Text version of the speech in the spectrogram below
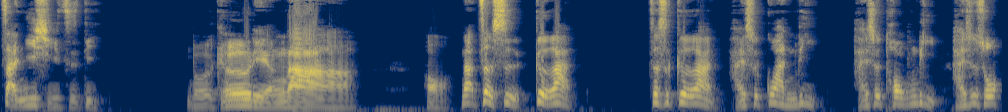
占一席之地。不可能啦！哦，那这是个案，这是个案，还是惯例，还是通例，还是说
